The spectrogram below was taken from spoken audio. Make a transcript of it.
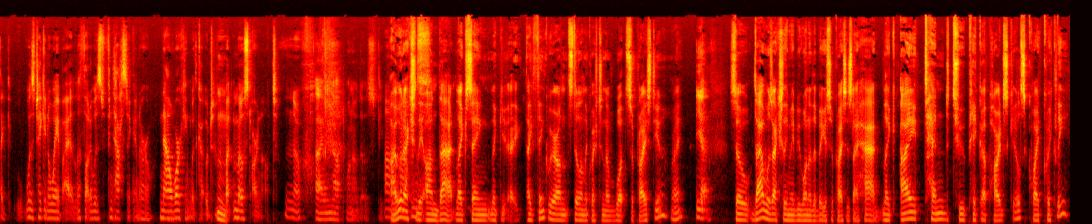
like was taken away by it and thought it was fantastic and are now working with code, Mm. but most are not. No. I'm not one of those people. I would actually on that like saying like I, I think we're on still on the question of what surprised you, right? yeah. So that was actually maybe one of the biggest surprises I had. Like I tend to pick up hard skills quite quickly,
